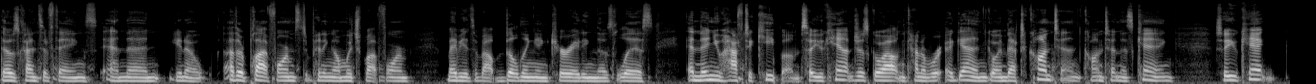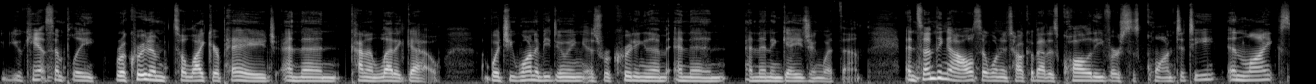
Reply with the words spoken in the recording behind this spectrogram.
those kinds of things. And then, you know, other platforms, depending on which platform, maybe it's about building and curating those lists. And then you have to keep them. So you can't just go out and kind of, again, going back to content, content is king. So you can't you can't simply recruit them to like your page and then kind of let it go what you want to be doing is recruiting them and then and then engaging with them. And something I also want to talk about is quality versus quantity in likes.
